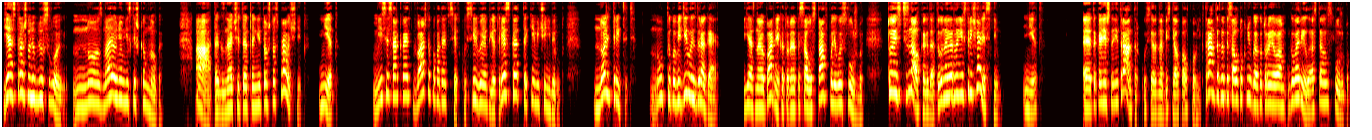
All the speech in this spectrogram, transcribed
Я страшно люблю свой, но знаю о нем не слишком много. А, так значит, это не то, что справочник? Нет. Миссис Аркрайт дважды попадает в сетку. Сильвия бьет резко, такие мячи не берут. Ноль тридцать. Ну, ты победила их, дорогая. Я знаю парня, который написал устав полевой службы. То есть знал когда-то. Вы, наверное, не встречались с ним? Нет. Это, конечно, не Трантер, усердно объяснял полковник. Трантер написал ту книгу, о которой я вам говорил, и оставил службу.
